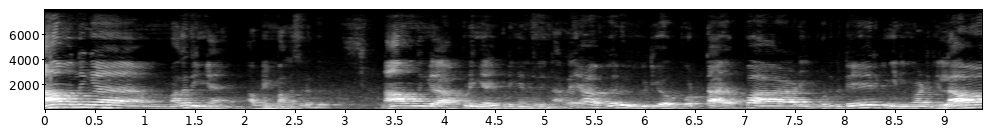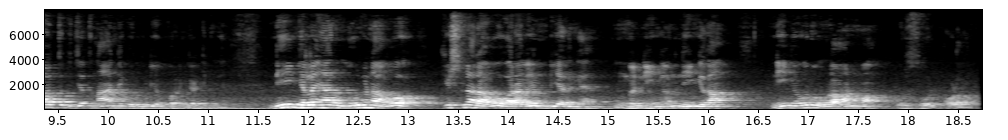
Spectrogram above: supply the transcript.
நான் வந்துங்க மகதிங்க அப்படிம்பாங்க சில பேர். நான் வந்துங்க அப்படிங்க இப்படிங்கன்னு சொல்லி நிறையா பேர் வீடியோ போட்டால் எப்பாடி போட்டுக்கிட்டே இருக்கீங்க. நீங்கள் வாட்டுக்கு எல்லாத்துக்கும் சேர்த்து நான் இன்னைக்கு ஒரு வீடியோ போடுறேன் கேட்டுக்கீங்க நீங்கள்லாம் யார் முருகனாவோ? கிருஷ்ணராவோ வரவே முடியாதுங்க. உங்கள் நீங்கள் வந்து நீங்கள் தான் நீங்கள் ஒரு ஒரு ஆன்மா ஒரு சோல் அவ்வளோதான்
